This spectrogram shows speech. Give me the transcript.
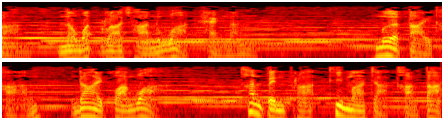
ราม นวัดราชานุวาสแห่งนั้น เมื่อตายถามได้ความว่าท่านเป็นพระที่มาจากทางใต้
